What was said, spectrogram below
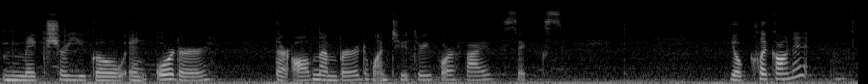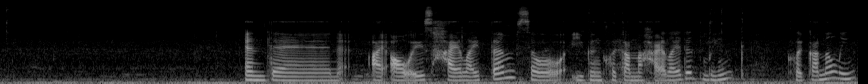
make sure you go in order. They're all numbered, 1, 2, 3, 4, 5, 6, you'll click on it. And then I always highlight them. So you can click on the highlighted link. Click on the link.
